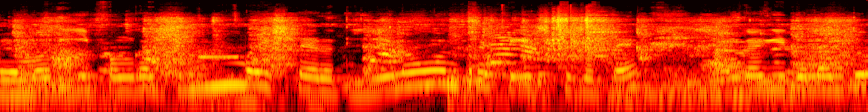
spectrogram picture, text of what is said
ಮೆಮೊರಿ ಈ ಪೊಂಗಲ್ ತುಂಬ ಇಷ್ಟ ಇರುತ್ತೆ. ಏನೋ ಒಂಥರ ಟೇಸ್ಟ್ ಇರುತ್ತೆ. ಹಾಗಾಗಿ ಇದನ್ನಂತೂ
